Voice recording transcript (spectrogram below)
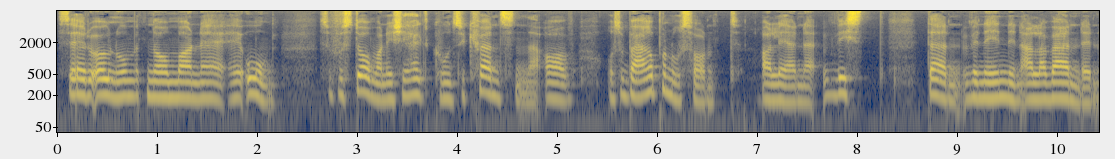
så er det òg noe med at når man er, ung, så forstår man ikke helt konsekvensene av å bære på noe sånt alene. Hvis den venninnen din eller vennen din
